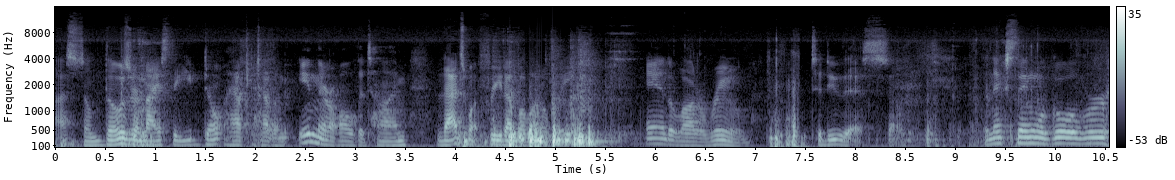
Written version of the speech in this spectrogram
Uh, so those are nice that you don't have to have them in there all the time. That's what freed up a lot of weight and a lot of room to do this. So the next thing we'll go over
